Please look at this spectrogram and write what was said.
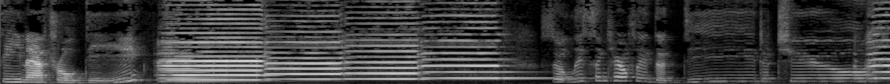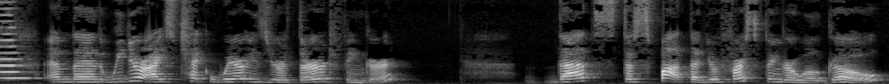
C, natural D. carefully, the D, the two, and then with your eyes check where is your third finger. That's the spot that your first finger will go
